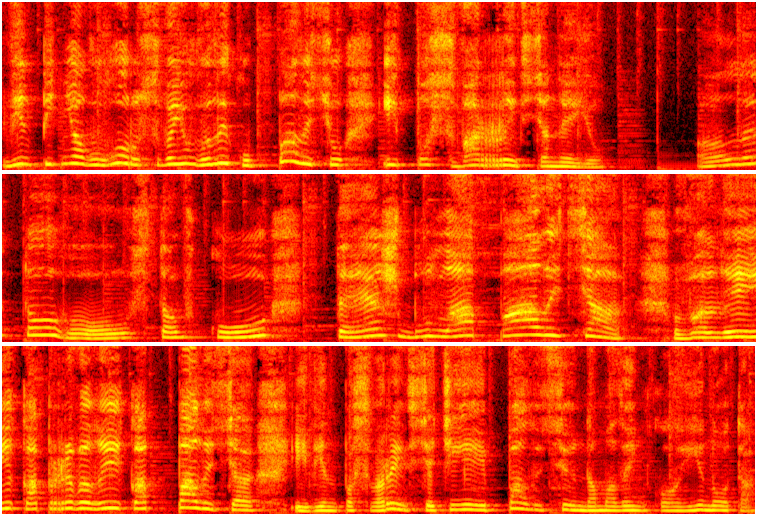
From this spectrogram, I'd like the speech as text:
Він підняв угору свою велику палицю і посварився нею. Але того у ставку теж була палиця, велика превелика палиця, і він посварився тією палицею на маленького єнота.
